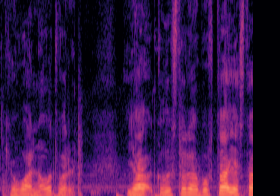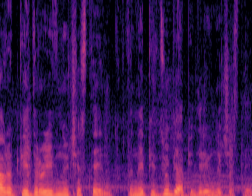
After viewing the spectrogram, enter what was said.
такі овальні отвори. Я коли вставляю бовта, я ставлю під рівну частину. Тобто не під зуб'я, а під рівну частину.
